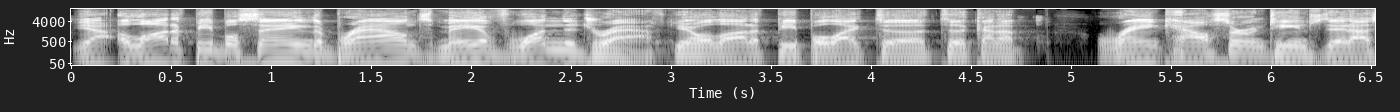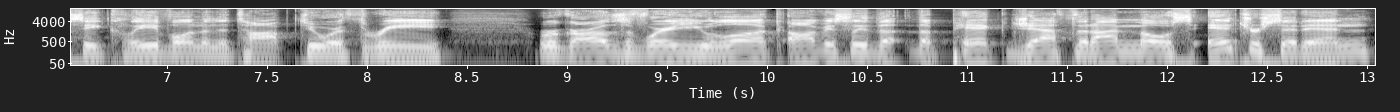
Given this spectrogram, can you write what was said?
Yeah, a lot of people saying the Browns may have won the draft. You know, a lot of people like to to kind of rank how certain teams did. I see Cleveland in the top two or three, regardless of where you look. Obviously, the the pick, Jeff, that I'm most interested in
